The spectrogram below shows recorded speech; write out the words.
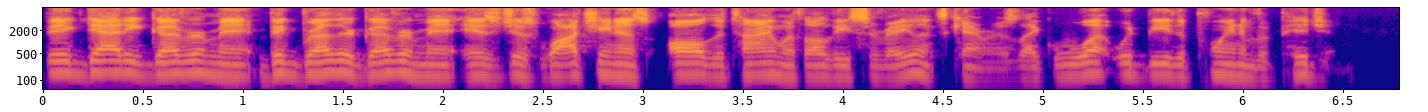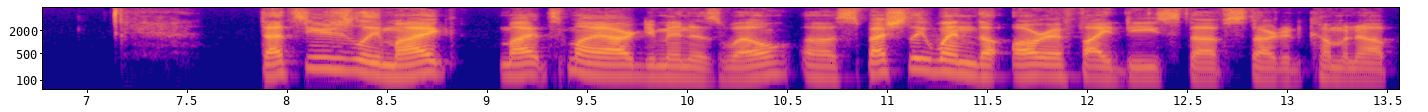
big daddy government, big brother government is just watching us all the time with all these surveillance cameras? Like, what would be the point of a pigeon? That's usually my my it's my argument as well, uh, especially when the RFID stuff started coming up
